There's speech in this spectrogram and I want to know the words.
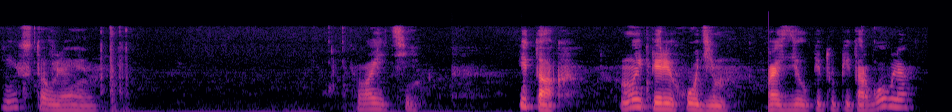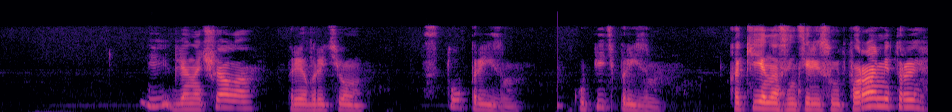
и вставляем. Войти. Итак, мы переходим раздел P2P торговля. И для начала приобретем 100 призм. Купить призм. Какие нас интересуют параметры?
